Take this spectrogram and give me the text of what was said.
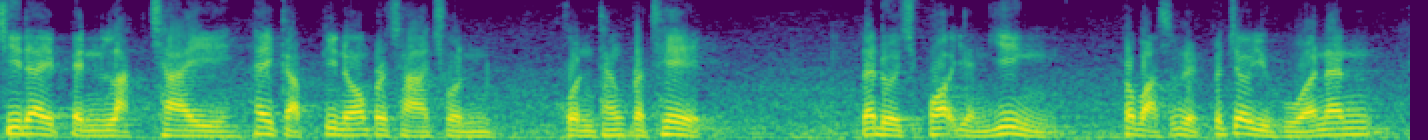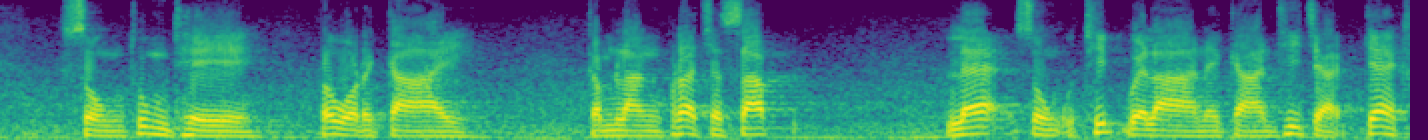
ที่ได้เป็นหลักชัยให้กับพี่น้องประชาชนคนทั้งประเทศ และโดยเฉพาะอย่างยิ่งพระบาทสมเด็จพระเจ้าอยู่หัวนั้นทรงทุ่มเท พระวรกายกำลังพระราชทรัพย์ และทรงอุทิศเวลาในการที่จะแก้ไข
